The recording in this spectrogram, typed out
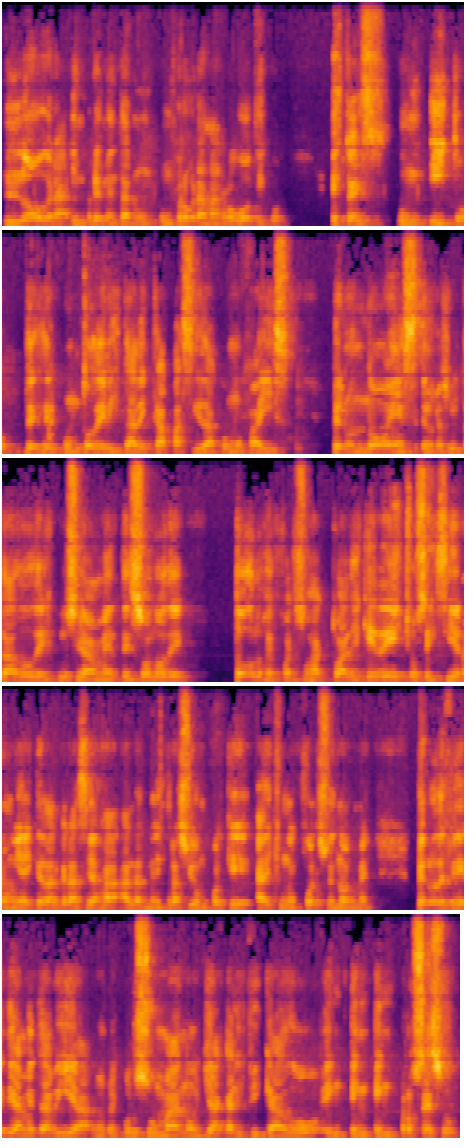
logra implementar un, un, programa robótico. Esto es un hito desde el punto de vista de capacidad como país pero no es el resultado de exclusivamente solo de todos los esfuerzos actuales que de hecho se hicieron y hay que dar gracias a, la administración porque ha hecho un esfuerzo enorme, pero definitivamente había un recurso humano ya calificado en, en proceso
